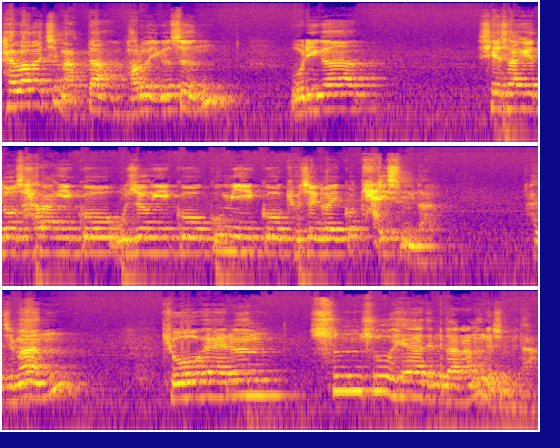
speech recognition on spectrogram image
해와 같이 맑다. 바로 이것은 우리가 세상에도 사랑이 있고 우정이 있고 꿈이 있고 교제가 있고 다 있습니다. 하지만 교회는 순수해야 된다라는 것입니다.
